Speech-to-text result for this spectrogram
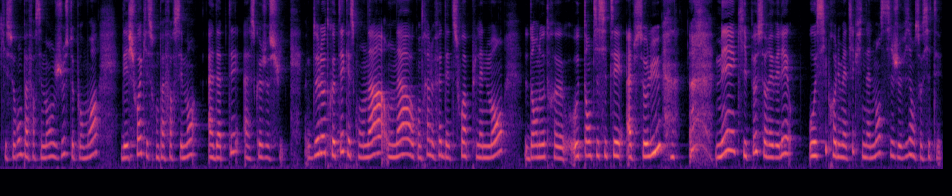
qui seront pas forcément justes pour moi, des choix qui seront pas forcément adapté à ce que je suis. De l'autre côté, qu'est-ce qu'on a? On a au contraire le fait d'être soi pleinement dans notre authenticité absolue, mais qui peut se révéler aussi problématique finalement si je vis en société.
